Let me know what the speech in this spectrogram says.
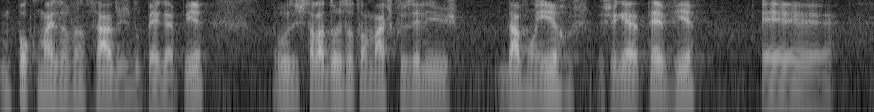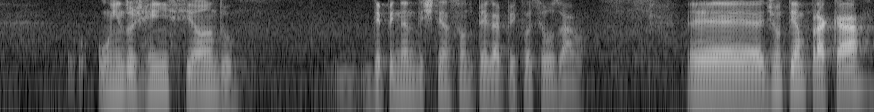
um pouco mais avançados do PHP, os instaladores automáticos eles davam erros. Eu cheguei até a ver é, o Windows reiniciando dependendo da extensão do PHP que você usava. É, de um tempo para cá,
